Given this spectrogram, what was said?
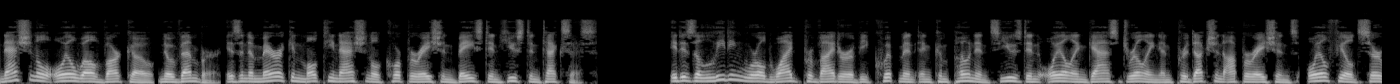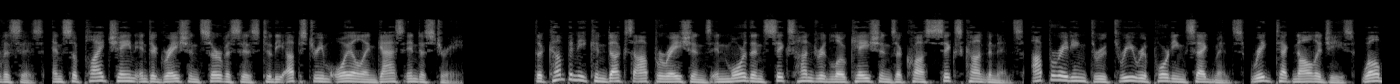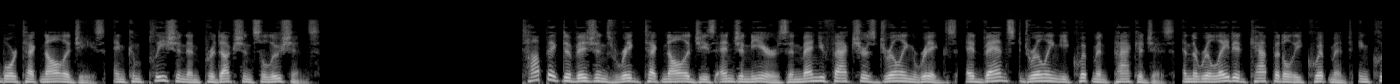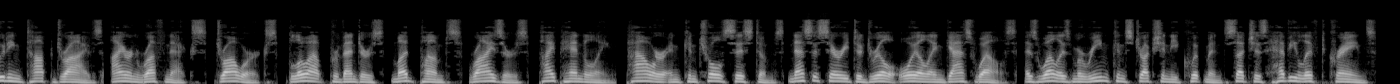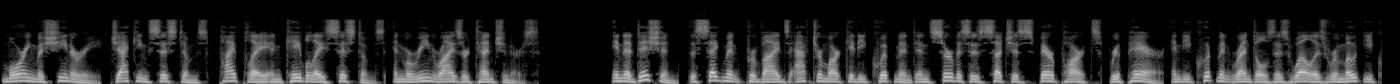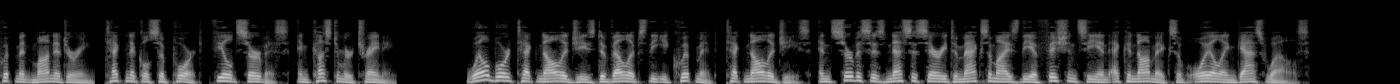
National Oilwell Varco November is an American multinational corporation based in Houston, Texas. It is a leading worldwide provider of equipment and components used in oil and gas drilling and production operations, oilfield services, and supply chain integration services to the upstream oil and gas industry. The company conducts operations in more than 600 locations across six continents, operating through three reporting segments, Rig Technologies, Wellbore Technologies, and Completion and Production Solutions. Topic divisions Rig Technologies engineers and manufactures drilling rigs, advanced drilling equipment packages, and the related capital equipment including top drives, iron roughnecks, drawworks, blowout preventers, mud pumps, risers, pipe handling, power and control systems necessary to drill oil and gas wells, as well as marine construction equipment such as heavy lift cranes, mooring machinery, jacking systems, pipelay and cablelay systems, and marine riser tensioners. In addition, the segment provides aftermarket equipment and services such as spare parts, repair, and equipment rentals as well as remote equipment monitoring, technical support, field service, and customer training. Wellbore Technologies develops the equipment, technologies, and services necessary to maximize the efficiency and economics of oil and gas wells.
